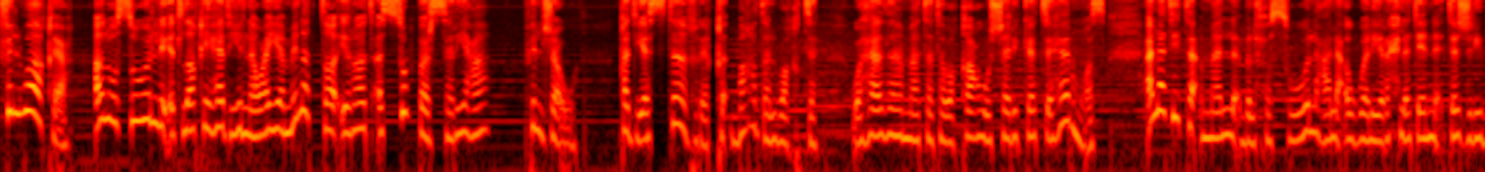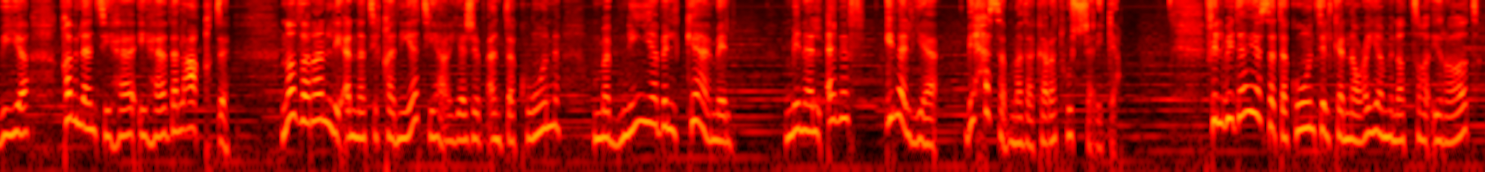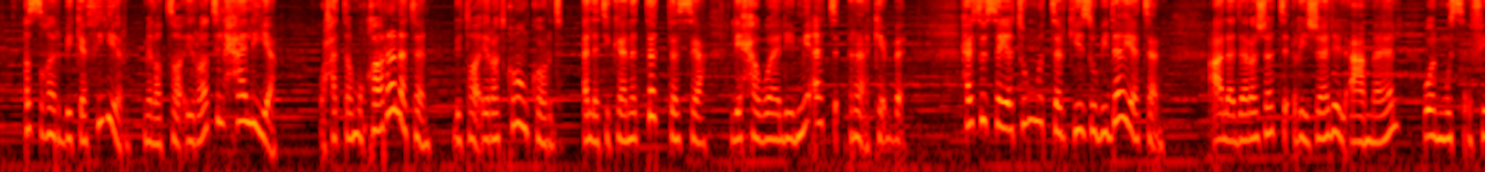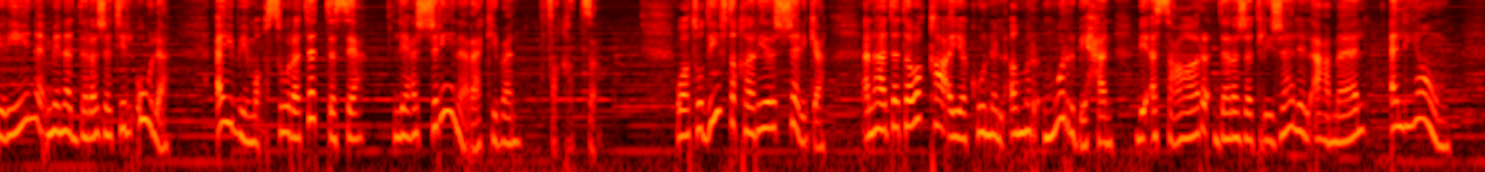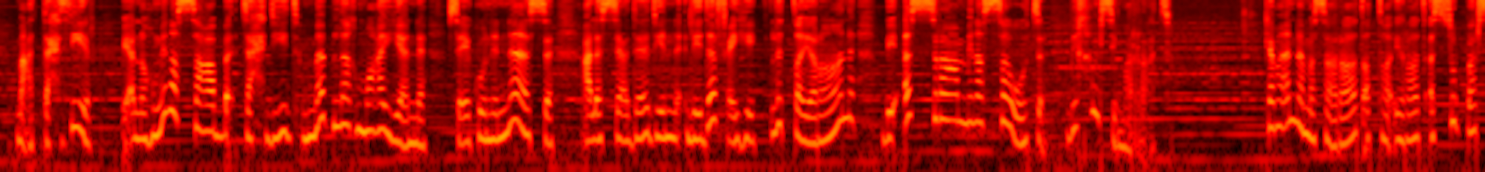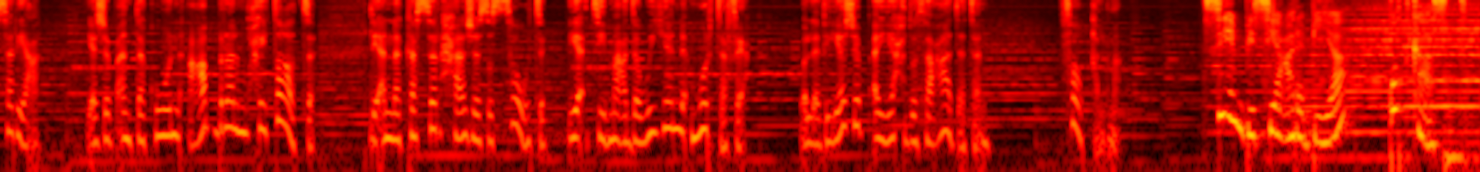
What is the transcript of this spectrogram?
في الواقع الوصول لإطلاق هذه النوعية من الطائرات السوبر سريعة في الجو قد يستغرق بعض الوقت وهذا ما تتوقعه شركة هيرموس التي تأمل بالحصول على أول رحلة تجريبية قبل انتهاء هذا العقد نظرا لأن تقنيتها يجب أن تكون مبنية بالكامل من الألف إلى الياء بحسب ما ذكرته الشركة. في البداية ستكون تلك النوعية من الطائرات أصغر بكثير من الطائرات الحالية وحتى مقارنة بطائرة كونكورد التي كانت تتسع لحوالي 100 راكب حيث سيتم التركيز بداية على درجة رجال الأعمال والمسافرين من الدرجة الأولى أي بمقصورة تتسع لعشرين راكبا فقط. وتضيف تقارير الشركة أنها تتوقع أن يكون الأمر مربحا بأسعار درجة رجال الأعمال اليوم مع التحذير بأنه من الصعب تحديد مبلغ معين. سيكون الناس على استعداد لدفعه للطيران بأسرع من الصوت بخمس مرات. كما أن مسارات الطائرات السوبر سريعة يجب أن تكون عبر المحيطات لأن كسر حاجز الصوت يأتي مع دوي مرتفع والذي يجب أن يحدث عادة فوق الماء. CNBC عربية بودكاست.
